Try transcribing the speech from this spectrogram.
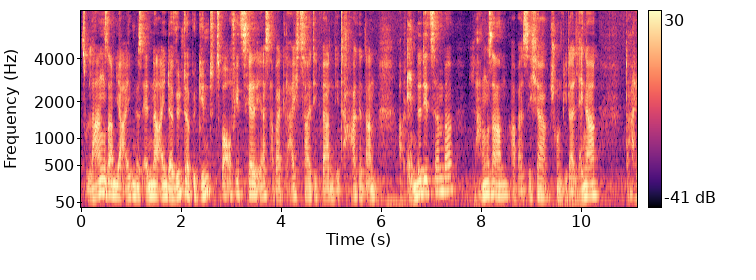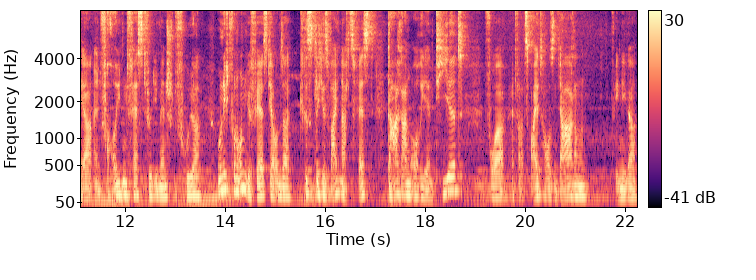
so langsam ihr eigenes Ende ein. Der Winter beginnt zwar offiziell erst, aber gleichzeitig werden die Tage dann ab Ende Dezember langsam, aber sicher schon wieder länger. Daher ein Freudenfest für die Menschen früher. Und nicht von ungefähr ist ja unser christliches Weihnachtsfest daran orientiert, vor etwa 2000 Jahren, weniger,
